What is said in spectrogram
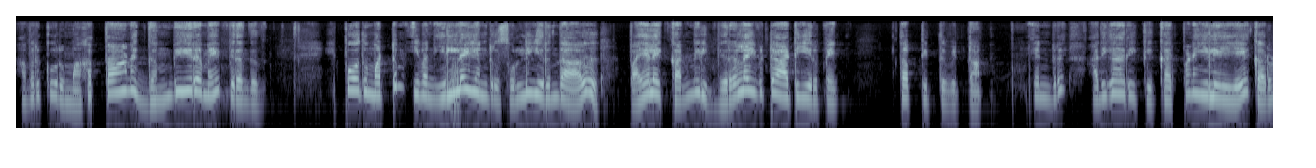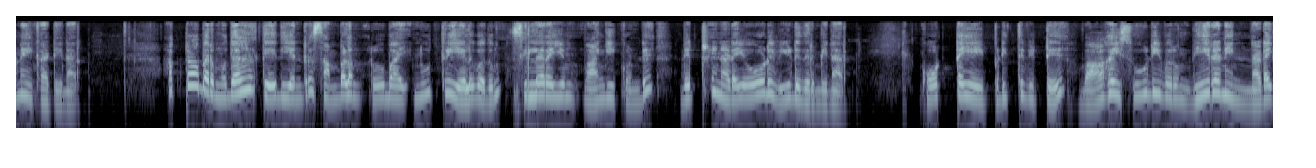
அவருக்கு ஒரு மகத்தான கம்பீரமே பிறந்தது. இப்போது மட்டும் இவன் இல்லை என்று சொல்லியிருந்தால் பயலை கண்ணில் விரலை விட்டு ஆட்டியிருப்பேன். தப்பித்து விட்டான். என்று அதிகாரிக்கு கற்பனையிலேயே கருணை காட்டினார். அக்டோபர் முதல் தேதியன்று சம்பளம் ரூபாய் நூற்றி எழுபதும் சில்லறையும் வாங்கிக் கொண்டு வெற்றி நடையோடு வீடு திரும்பினார். கோட்டையை பிடித்துவிட்டு வாகை சூடி வரும் வீரனின் நடை.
